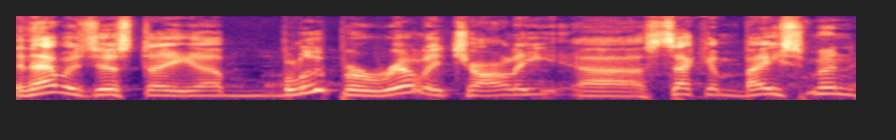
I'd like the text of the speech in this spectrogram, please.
And that was just a, uh blooper, really, Charlie. Uh, second baseman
